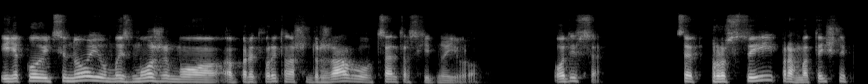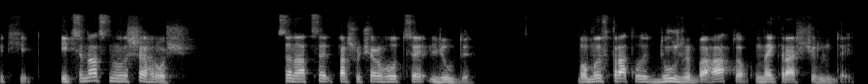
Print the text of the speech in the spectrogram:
І якою ціною ми зможемо е, перетворити нашу державу в центр Східної Європи? От і все. Це простий прагматичний підхід. І ціна це не лише гроші. Ціна це в першу чергу це люди. Бо ми втратили дуже багато найкращих людей.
